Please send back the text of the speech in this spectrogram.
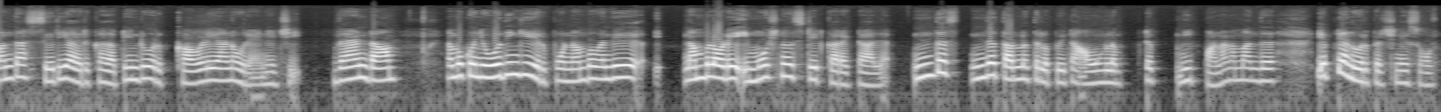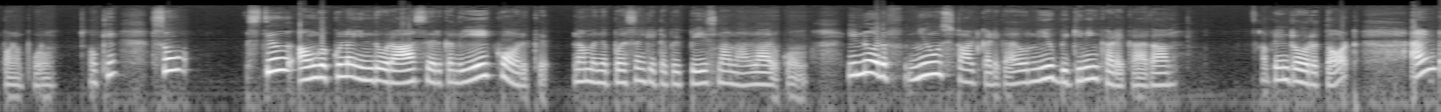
வந்தால் சரியாக இருக்காது அப்படின்ற ஒரு கவலையான ஒரு எனர்ஜி வேண்டாம். நம்ம கொஞ்சம் ஒதுங்கி இருப்போம். நம்ம வந்து நம்மளோடைய இமோஷ்னல் ஸ்டேட் கரெக்டாக இல்லை. இந்த இந்த தருணத்தில் போயிட்டு அவங்கள்ட்ட மீட் பண்ணால் நம்ம அந்த எப்படி அந்த ஒரு பிரச்சனையை சால்வ் பண்ண போகிறோம் ஓகே ஸோ ஸ்டில் அவங்கக்குள்ளே இந்த ஒரு ஆசை இருக்குது அந்த ஏக்கம் இருக்குது நம்ம இந்த பர்சன் கிட்ட போய் பேசினா நல்லாயிருக்கும் இன்னும் ஒரு நியூ ஸ்டார்ட் கிடைக்காது? ஒரு நியூ பிகினிங் கிடைக்காதா? அப்படின்ற ஒரு தாட் அண்ட்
